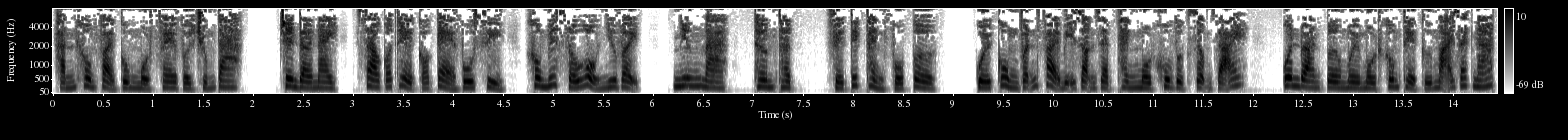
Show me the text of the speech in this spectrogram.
Hắn không phải cùng một phe với chúng ta. Trên đời này, sao có thể có kẻ vô sỉ, không biết xấu hổ như vậy? Nhưng mà, thơm thật, phế tích thành phố pờ cuối cùng vẫn phải bị dọn dẹp thành một khu vực rộng rãi. Quân đoàn P-11 không thể cứ mãi rách nát.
